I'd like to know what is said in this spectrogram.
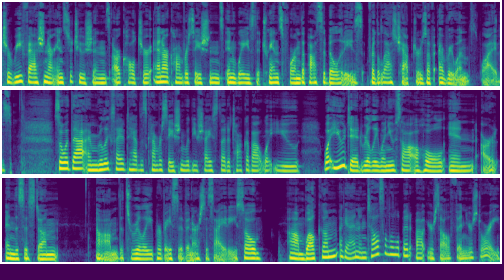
to refashion our institutions, our culture, and our conversations in ways that transform the possibilities for the last chapters of everyone's lives. So with that, I'm really excited to have this conversation with you, Shaista, to talk about what you what you did really when you saw a hole in our in the system um, that's really pervasive in our society. So um, welcome again, and tell us a little bit about yourself and your story.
